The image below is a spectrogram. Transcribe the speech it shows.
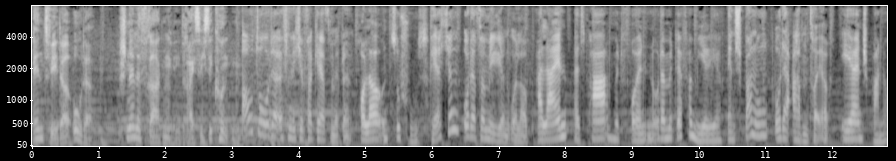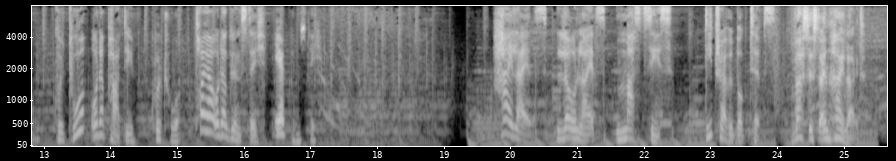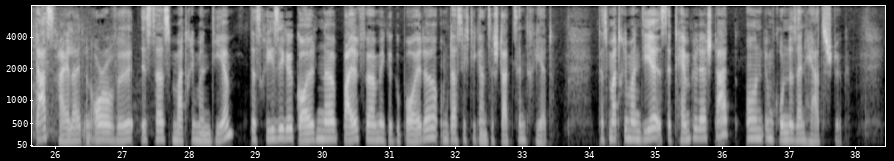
Entweder oder. Schnelle Fragen in 30 Sekunden. Auto oder öffentliche Verkehrsmittel? Roller und zu Fuß. Pärchen oder Familienurlaub? Allein, als Paar, mit Freunden oder mit der Familie. Entspannung oder Abenteuer? Eher Entspannung. Kultur oder Party? Kultur. Teuer oder günstig? Eher günstig. Highlights, Lowlights, Must-Sees. Die Travelbook-Tipps. Was ist ein Highlight? Das Highlight in Oroville ist das Matrimandir, das riesige, goldene, ballförmige Gebäude, um das sich die ganze Stadt zentriert. Das Matrimandir ist der Tempel der Stadt und im Grunde sein Herzstück.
